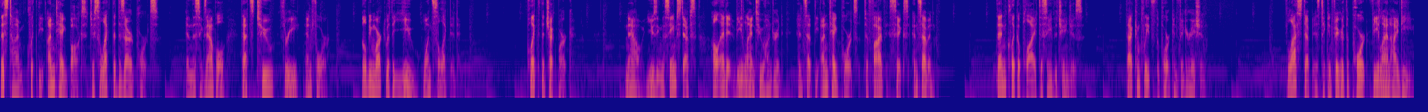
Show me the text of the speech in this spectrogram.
This time, click the untagged box to select the desired ports. In this example, that's 2, 3, and 4. They'll be marked with a U once selected. Click the checkmark. Now, using the same steps, I'll edit VLAN 200 and set the untagged ports to 5, 6, and 7. Then click Apply to save the changes. That completes the port configuration. The last step is to configure the port VLAN ID,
